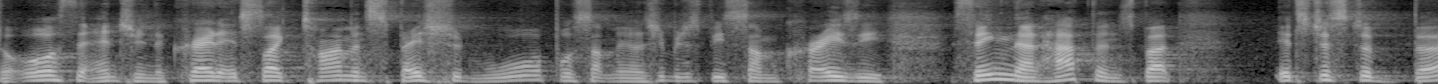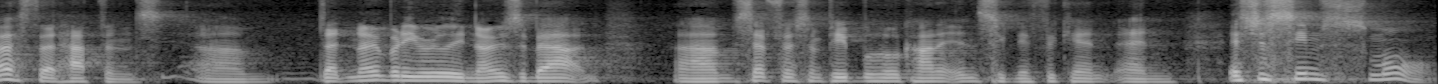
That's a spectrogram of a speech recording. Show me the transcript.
the author entering, the creator. It's like time and space should warp or something. It should just be some crazy thing that happens, but it's just a birth that happens um, that nobody really knows about um, except for some people who are kind of insignificant. And it just seems small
